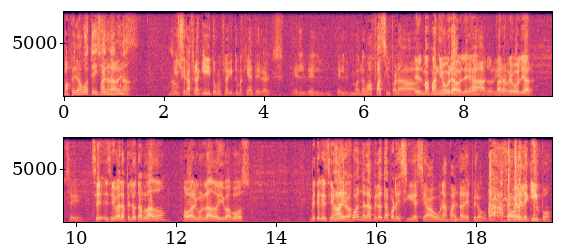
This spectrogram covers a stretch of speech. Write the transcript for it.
Bah. ¿Pero a vos te hicieron maldades. alguna? No. Y yo era flaquito, muy flaquito, imagínate, era el, el- el- lo más fácil para. El más maniobrable, Claro, para revolear. Sí. ¿Se, se iba la pelota al lado o a algún lado y iba vos? Viste que No, siempre. ahí lo- jugando la pelota por ahí sí hacía algunas maldades, pero a favor del equipo.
